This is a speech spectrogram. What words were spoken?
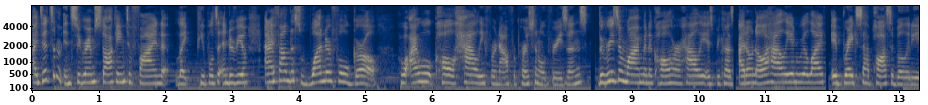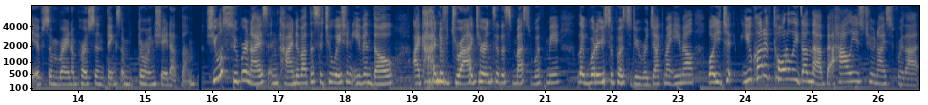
I did some Instagram stalking to find like people to interview, and I found this wonderful girl who I will call Hallie for now for personal reasons. The reason why I'm gonna call her Hallie is because I don't know a Hallie in real life. It breaks that possibility if some random person thinks I'm throwing shade at them. She was super nice and kind about the situation, even though I kind of dragged her into this mess with me. Like, what are you supposed to do? Reject my email? Well, you t- you could have totally done that, but Hallie is too nice for that.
